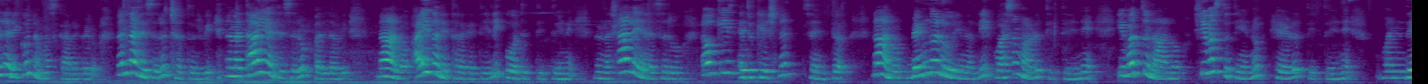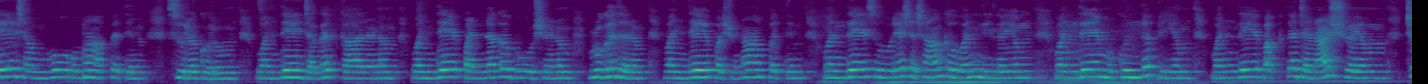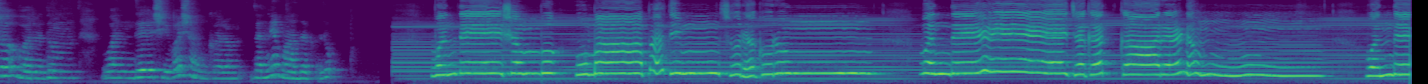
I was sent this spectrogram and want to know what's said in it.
ಎಲ್ಲರಿಗೂ ನಮಸ್ಕಾರಗಳು. ನನ್ನ ಹೆಸರು ಚತುರ್ವಿ, ನನ್ನ ತಾಯಿಯ ಹೆಸರು ಪಲ್ಲವಿ. ನಾನು ಐದನೇ ತರಗತಿಯಲ್ಲಿ ಓದುತ್ತಿದ್ದೇನೆ. ನನ್ನ ಶಾಲೆಯ ಹೆಸರು ಲೌಕೀಸ್ ಎಜುಕೇಷನಲ್ ಸೆಂಟರ್. ನಾನು ಬೆಂಗಳೂರಿನಲ್ಲಿ ವಾಸ ಮಾಡುತ್ತಿದ್ದೇನೆ. ಇವತ್ತು ನಾನು ಶಿವಸ್ತುತಿಯನ್ನು ಹೇಳುತ್ತಿದ್ದೇನೆ. ವಂದೇ ಶಂಭು ಉಮಾಪತಿಂ ಸುರಗುರುಂ ವಂದೇ ಜಗತ್ಕಾರಣಂ ವಂದೇ ಪನ್ನಗಭೂಷಣಂ ಮೃಗಧರಂ ವಂದೇ ಪಶುನಾಂ ಪತಿಂ ವಂದೇ ಸೂರ್ಯಶಶಾಂಕವನ್ನಿಲಯಂ ವಂದೇ ಮುಕುಂದಪ್ರಿಯಂ ವಂದೇ ಭಕ್ತಜನಾಶ್ರಯಂ ಚ ವರದಂ ವಂದೇ ಶಿವಶಂಕರಂ ಧನ್ಯವಾದಗಳು वन्दे शम्भु उमापतिं सुरगुरुं वन्दे जगत्कारणं वन्दे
